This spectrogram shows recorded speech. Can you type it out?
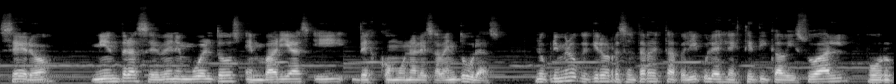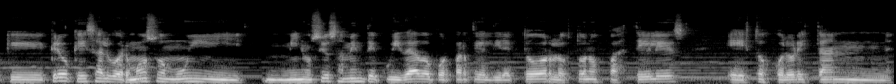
Zero, mientras se ven envueltos en varias y descomunales aventuras. Lo primero que quiero resaltar de esta película es la estética visual, porque creo que es algo hermoso, muy minuciosamente cuidado por parte del director, los tonos pasteles, estos colores tan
